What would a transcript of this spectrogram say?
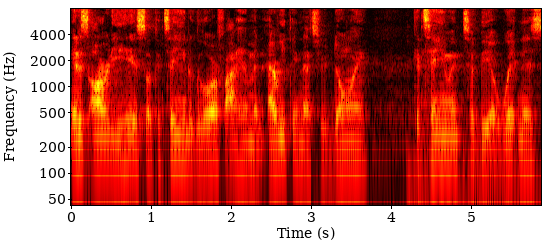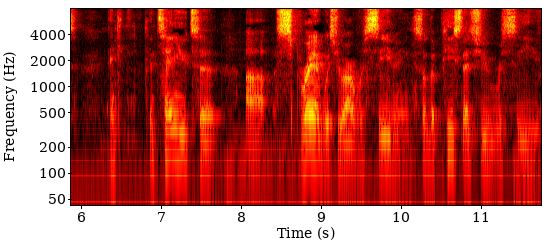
It is already His. So continue to glorify Him in everything that you're doing, continuing to be a witness, and continue to uh, spread what you are receiving. So the peace that you receive,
